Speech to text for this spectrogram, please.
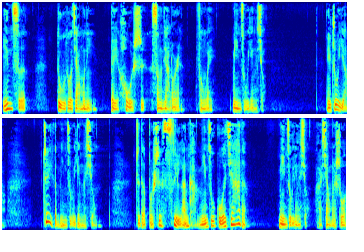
因此，杜多加姆尼被后世僧伽罗人封为民族英雄。你注意啊，这个民族英雄指的不是斯里兰卡民族国家的。民族英雄啊，像我们说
